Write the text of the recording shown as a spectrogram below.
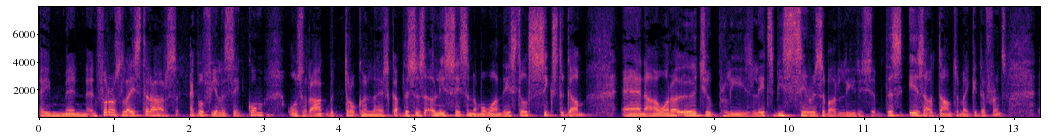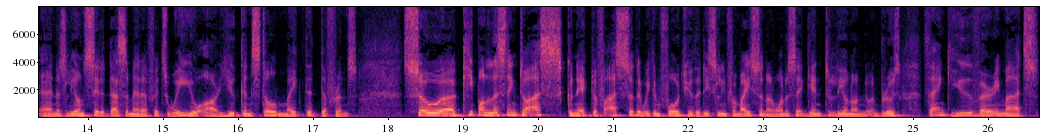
Amen. En vir ons luisteraars, ek wil vir julle sê, kom ons raak betrokke in leierskap. This is only session number 1. There's still 6 to come. And I want to urge you please, let's be serious about leadership. This is our time to make a difference. And as Leon said, it doesn't matter if it's where you are, you can still make the difference. So uh, keep on listening to us, connect with us so that we can forward you the additional information. And I want to say again to Leon and, and Bruce, thank you very much.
